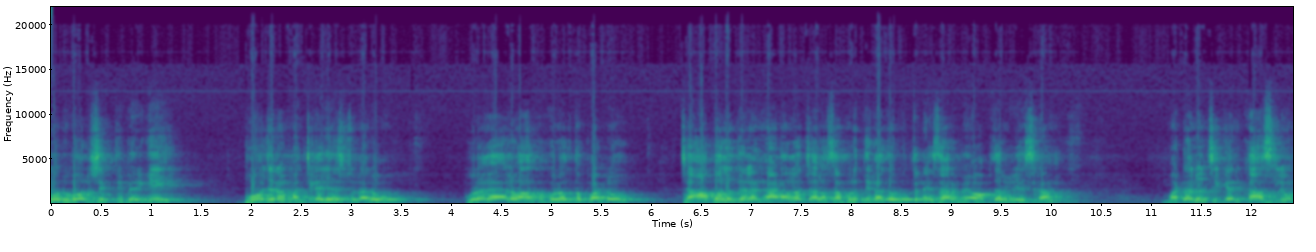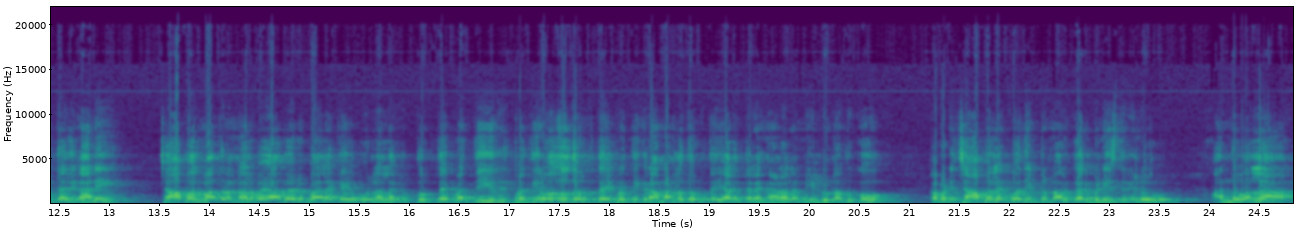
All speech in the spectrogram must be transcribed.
కొనుగోలు శక్తి పెరిగి భోజనం మంచిగా చేస్తున్నారు. కూరగాయలు ఆకుకూరలతో పాటు చేపలు తెలంగాణలో చాలా సమృద్ధిగా దొరుకుతున్నాయి సార్ మేము అబ్జర్వ్ చేసినాం. మటన్ చికెన్ కాస్ట్లీ ఉంటుంది కానీ చేపలు మాత్రం నలభై యాభై రూపాయలకే ఊర్లలో దొరుకుతాయి. ప్రతి ప్రతిరోజు దొరుకుతాయి ప్రతి గ్రామంలో దొరుకుతాయి. ఇవాళ తెలంగాణలో నీళ్ళు ఉన్నందుకు. కాబట్టి చేపలు ఎక్కువ తింటున్నారు గర్భిణీ స్త్రీలు. అందువల్ల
